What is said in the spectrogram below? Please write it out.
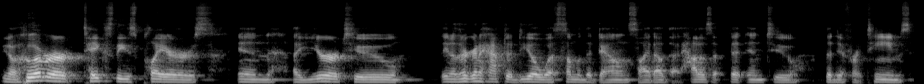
you know, whoever takes these players in a year or two, you know, they're going to have to deal with some of the downside of that. How does it fit into the different teams?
